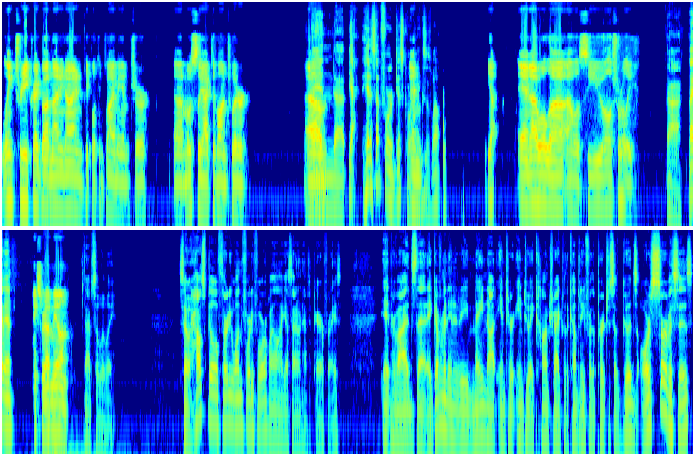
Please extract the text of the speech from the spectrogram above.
Linktree, Craig Bob ninety nine. People can find me. I'm sure. Uh, mostly active on Twitter. Um, and uh, yeah, hit us up for Discord and- links as well. Yep. And I will. Uh, I will see you all shortly. Uh, night, man. Thanks for having me on. Absolutely. So, House Bill 3144, well, I guess I don't have to paraphrase. It provides that a government entity may not enter into a contract with a company for the purchase of goods or services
